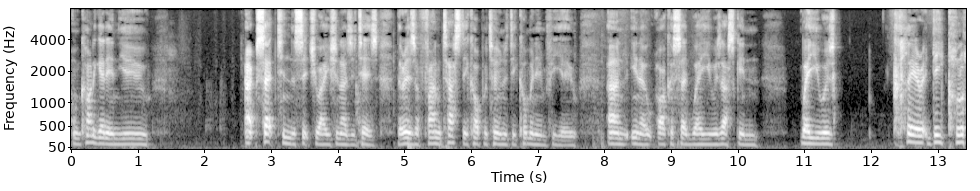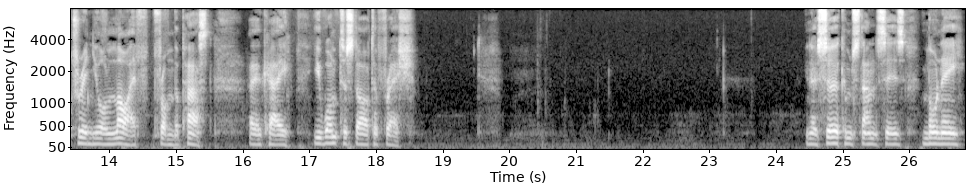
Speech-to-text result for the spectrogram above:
I'm kind of getting you accepting the situation as it is. There is a fantastic opportunity coming in for you, and you know, like I said, where you was asking, where you was clear it, decluttering your life from the past. Okay, you want to start afresh. You know, circumstances, money,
